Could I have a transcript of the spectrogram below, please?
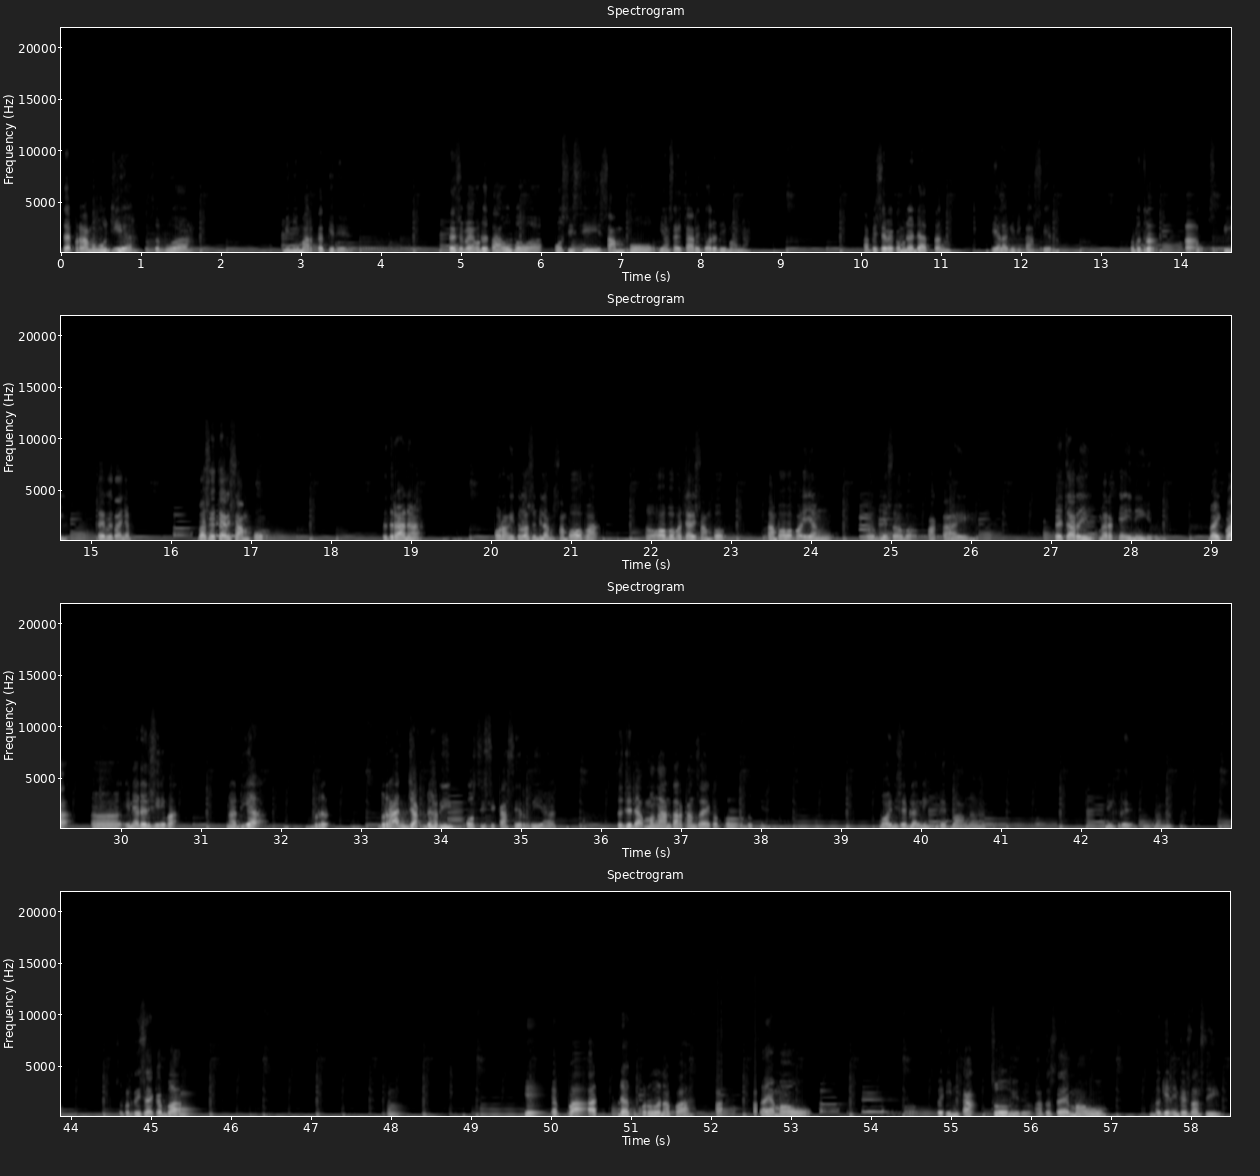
Saya pernah menguji ya sebuah minimarket gitu ya. Saya sebenarnya udah tahu bahwa posisi sampo yang saya cari itu ada di mana. Tapi saya kemudian datang dia lagi di kasir. Kebetulan sepi. Saya bertanya mbak saya cari sampo. Sederhana. Orang itu langsung bilang sampo apa pak? Oh bapak cari sampo. Sampo apa pak yang uh, biasa pakai. Saya cari mereknya ini gitu. Baik pak. Uh, ini ada di sini pak. Nah dia ber, beranjak dari posisi kasir dia sejenak mengantarkan saya ke produknya. Wah ini saya bilang ini great banget. Ini great banget seperti saya ke bank. Ya pak ada keperluan apa? Saya mau ke inkaso gitu atau saya mau bagian investasi.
